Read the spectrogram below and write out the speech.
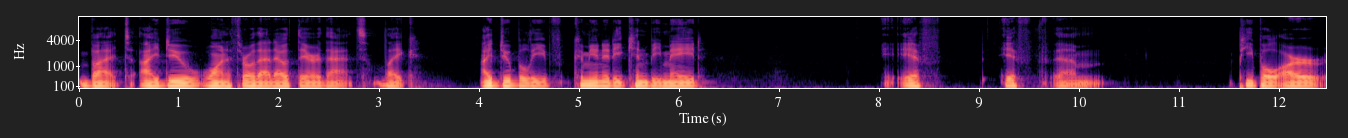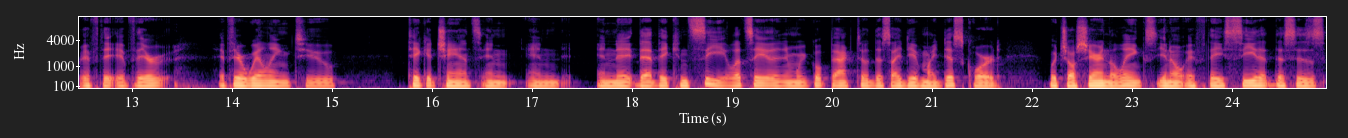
But i do want to throw that out there that like i do believe community can be made if if um, people are if they if they're if they're willing to take a chance and and and they, that they can see let's say and we go back to this idea of my discord which i'll share in the links you know if they see that this is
